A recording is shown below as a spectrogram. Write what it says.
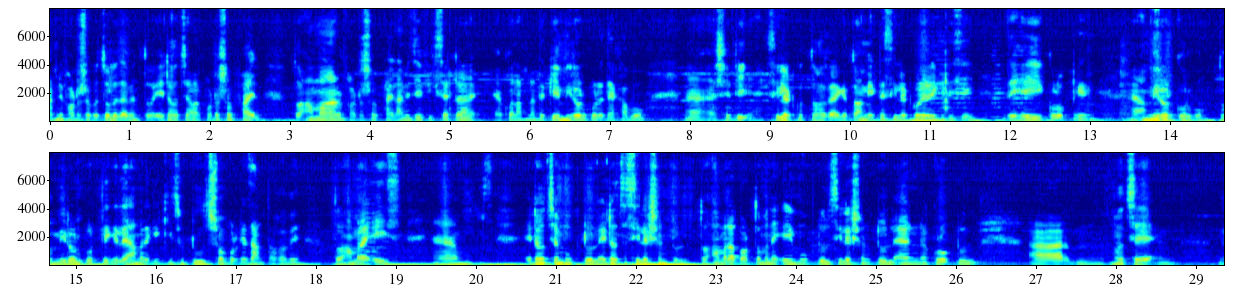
আপনি ফটোশপে চলে যাবেন। তো এটা হচ্ছে আমার ফটোশপ ফাইল তো আমার ফটোশপ ফাইল আমি যে পিকচারটা এখন আপনাদেরকে মিরর করে দেখাবো সেটি সিলেক্ট করতে হবে আগে। তো আমি একটা সিলেক্ট করে রেখে দিছি যে এই ক্লোককে মিরর করব। তো মিরর করতে গেলে আমাদেরকে কিছু টুলস সম্পর্কে জানতে হবে। তো আমরা এই এটা হচ্ছে মুভ টুল এটা হচ্ছে সিলেকশন টুল তো আমরা বর্তমানে এই move tool selection tool and crop tool আর হচ্ছে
